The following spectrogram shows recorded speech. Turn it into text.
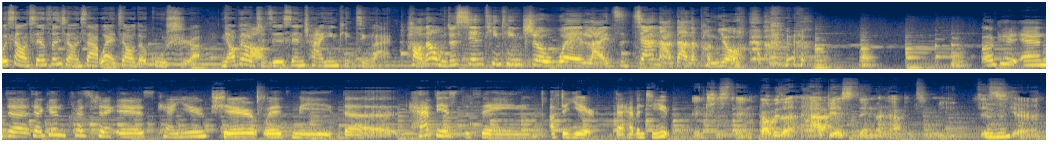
我想先分享一下外教的故事，你要不要直接先插音频进来？好，那我们就先听听这位来自加拿大的朋友。Okay, and the second question is Can you share with me the happiest thing of the year that happened to you? Interesting. Probably the happiest thing that happened to me this mm-hmm. year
